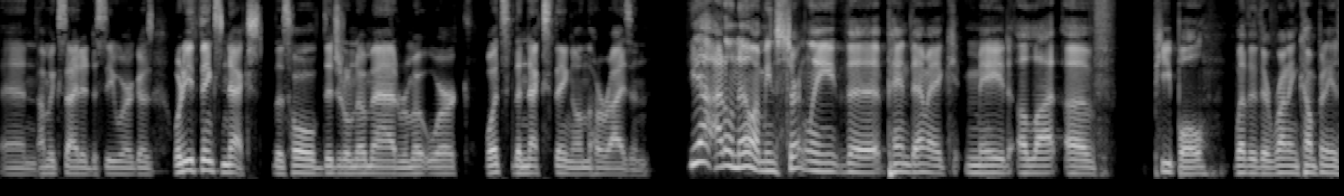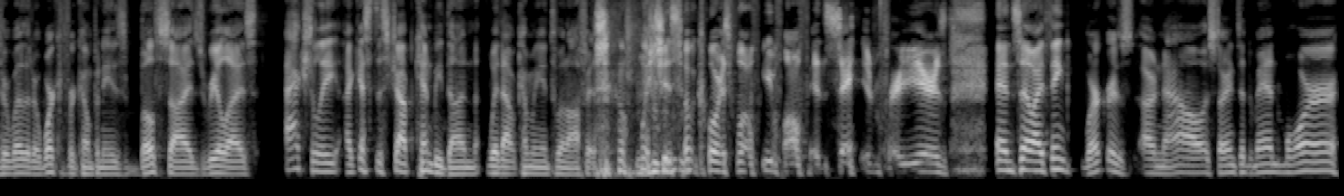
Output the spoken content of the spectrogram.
and I'm excited to see where it goes. What do you think's next? This whole digital nomad, remote work. What's the next thing on the horizon? Yeah, I don't know. I mean, certainly the pandemic made a lot of people, whether they're running companies or whether they're working for companies, both sides realize actually, I guess this job can be done without coming into an office, which is, of course, what we've all been saying for years. And so I think workers are now starting to demand more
